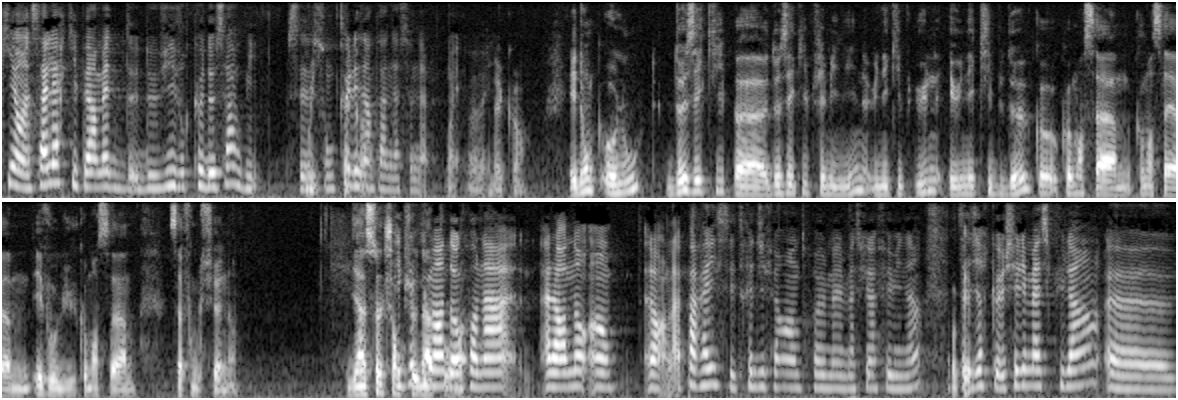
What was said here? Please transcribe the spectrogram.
Qui ont un salaire qui permettent de, vivre que de ça, oui. Ce ne sont que les internationales. Oui, oui, D'accord. Et donc, au Loup, deux équipes, euh, deux équipes féminines, une équipe 1 et une équipe 2. comment ça, comment ça euh, évolue? Comment ça, ça fonctionne? Il y a un seul championnat. Exactement. Donc on a, alors non, alors là pareil, c'est très différent entre le masculin et le féminin. C'est-à-dire que chez les masculins, euh,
